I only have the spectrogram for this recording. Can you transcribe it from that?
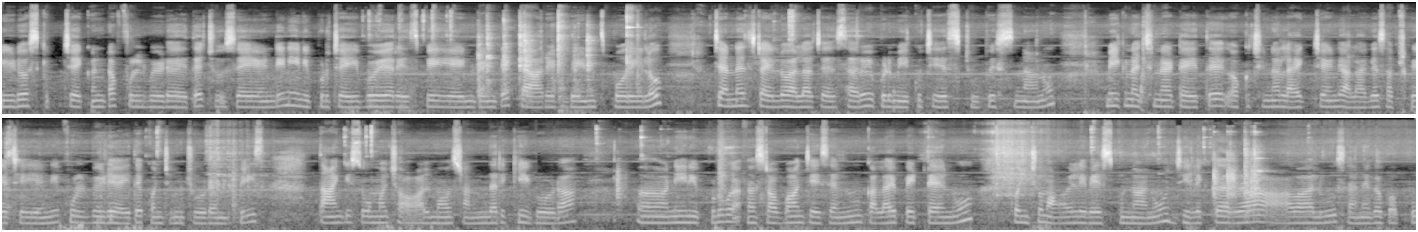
వీడియో స్కిప్ చేయకుండా ఫుల్ వీడియో అయితే చూసేయండి. నేను ఇప్పుడు చేయబోయే రెసిపీ ఏంటంటే క్యారెట్ బీన్స్ పూరీలు చెన్నై స్టైల్లో ఎలా చేస్తారో ఇప్పుడు మీకు చేసి చూపిస్తున్నాను. మీకు నచ్చినట్టయితే ఒక చిన్న లైక్ చేయండి అలాగే సబ్స్క్రైబ్ చేయండి. ఫుల్ వీడియో అయితే కొంచెం చూడండి please. Thank you so much almost అందరికీ కూడా. నేను ఇప్పుడు స్టవ్ ఆన్ చేశాను కళాయి పెట్టాను కొంచెం ఆయిల్ వేసుకున్నాను జీలకర్ర ఆవాలు శనగపప్పు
